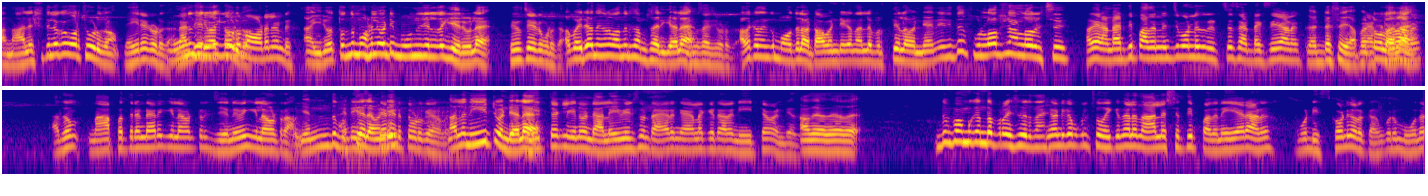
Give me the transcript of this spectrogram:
ആ നാല് ലക്ഷത്തിലൊക്കെ കുറച്ച് കൊടുക്കണം. ധൈര്യമായിട്ട് കൊടുക്കാം. ഉണ്ട് ആ ഇരുപത്തൊന്ന് മോഡൽ വേണ്ടി മൂന്ന് ചില്ലറയ്ക്ക് വരും അല്ലേ? തീർച്ചയായിട്ടും കൊടുക്കാം. അപ്പോൾ വരിക നിങ്ങൾ വന്നിട്ട് സംസാരിക്കാം അല്ലേ? സംസാരിച്ച് കൊടുക്കാം. അതൊക്കെ നിങ്ങൾക്ക് മുതലാട്ടോ. ആ വണ്ടിയൊക്കെ നല്ല വൃത്തിയുള്ള വണ്ടിയാണ് ഇത് ഫുൾ ഓപ്ഷൻ ആണല്ലോ റിച്ച്. അതെ രണ്ടായിരത്തി പതിനഞ്ച് മോഡൽ റിച്ച് സെഡ് എക്സ് ആണ്. സെഡ് എക്സ് പെട്രോൾ അല്ലേ? അതും നാൽപ്പത്തിരണ്ടായിരം കിലോമീറ്റർ ജെനുവിൻ കിലോമീറ്റർ ആണ്. എന്ത് വൃത്തിയല്ല വണ്ടി? എടുത്ത് കൊടുക്കുകയാണ്. നല്ല നീറ്റ് വണ്ടി അല്ലേ? നീറ്റ് ക്ലീൻ ഉണ്ട് അലൈവീൽസും ടയറും കാര്യങ്ങളൊക്കെ ഇട്ട് നല്ല നീറ്റ വണ്ടി അത്. അതെ അതെ അതെ. ഇതിപ്പോൾ നമുക്ക് എന്താ പ്രൈസ് വരുന്നത് ഈ വണ്ടിക്ക് നമുക്ക് ചോദിക്കുന്ന നാല് ലക്ഷത്തി പതിനയ്യായിരമാണ് നമുക്ക് ഡിസ്കൗണ്ട് കൊടുക്കാം. നമുക്ക് ഒരു മൂന്ന്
